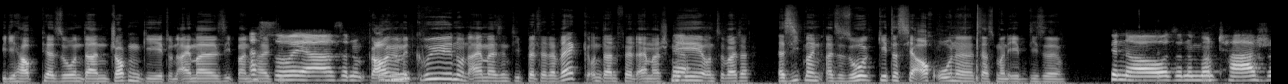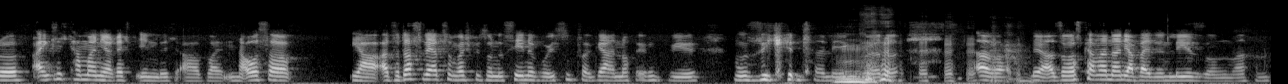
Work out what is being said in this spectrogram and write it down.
wie die Hauptperson dann joggen geht und einmal sieht man Ach halt so, ja, so eine, Bäume mhm. mit grün und einmal sind die Blätter da weg und dann fällt einmal Schnee ja. und so weiter. Da sieht man, also so geht das ja auch ohne, dass man eben diese Genau, so eine Montage. Eigentlich kann man ja recht ähnlich arbeiten, außer ja, also das wäre zum Beispiel so eine Szene, wo ich super gern noch irgendwie Musik hinterlegen mhm. würde. Aber ja, sowas kann man dann ja bei den Lesungen machen.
